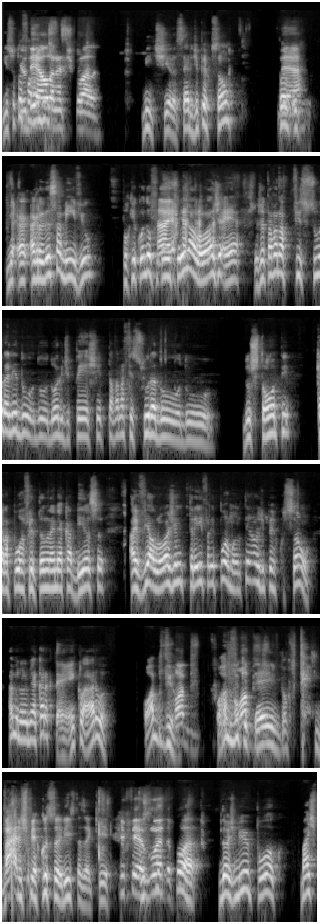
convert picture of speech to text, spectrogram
Isso eu tô eu falando. dei aula nessa escola. Mentira, sério, de percussão? É. Agradeça a mim, viu? Porque quando eu, ah, é? entrei é? na loja, é, eu já estava na fissura ali do, do, do, olho de peixe, estava na fissura do, do, do stomp, aquela porra fritando na minha cabeça. Aí vi a loja, entrei e falei, pô, mano, tem aula de percussão? A menina na minha cara, tem, claro. Óbvio. Óbvio. Óbvio, Óbvio. que tem. Tem vários percussoristas aqui. Que pergunta, porra. Dois mil e pouco. Mas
